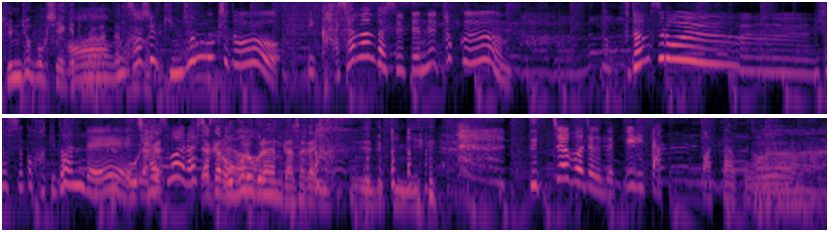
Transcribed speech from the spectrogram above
김종국 씨에게 돌아갔다고 어, 근데 사실 하거든요. 김종국 씨도 이 가사만 봤을 때는 조금 좀 부담스러우셨을 것 같기도 한데 그, 오, 잘 소화를 하셨어요. 약간 오글오글한 가사가 이, 이 느낌이. 듣자마자 근데 feel이 딱 왔다고. 아,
